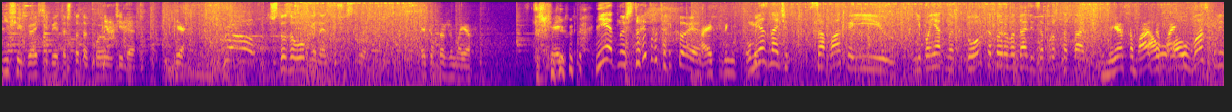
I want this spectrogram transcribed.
Нифига себе, это что такое у тебя? Где? Что за огненное существо? Это тоже мое. Нет, ну что это такое? А я тебе не... У меня, значит, собака и непонятно кто, которого дали за просто так. У меня собака, А у, а у вас, блин,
